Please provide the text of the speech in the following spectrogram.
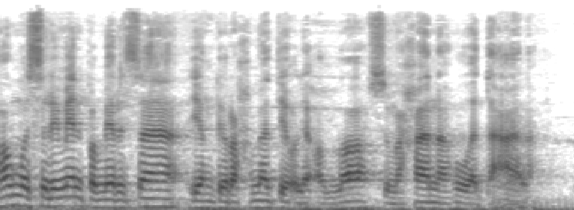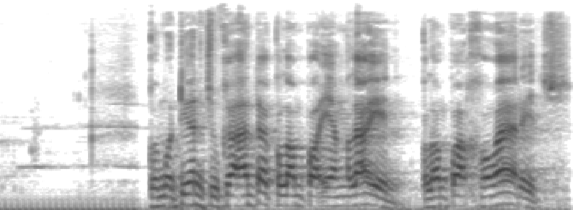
Kaum muslimin pemirsa yang dirahmati oleh Allah Subhanahu wa taala kemudian juga ada kelompok yang lain kelompok khawarij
